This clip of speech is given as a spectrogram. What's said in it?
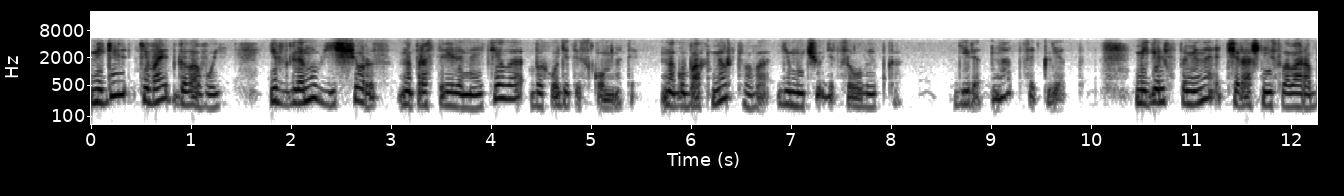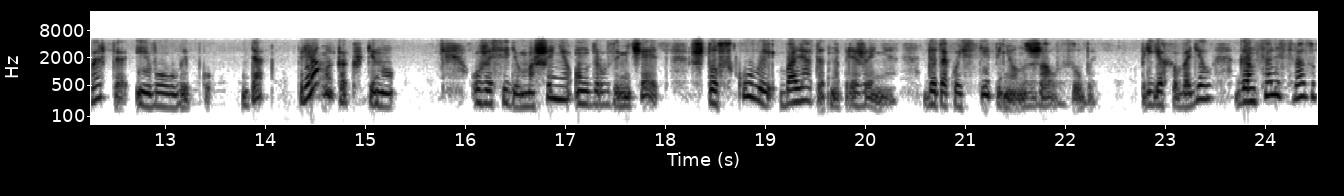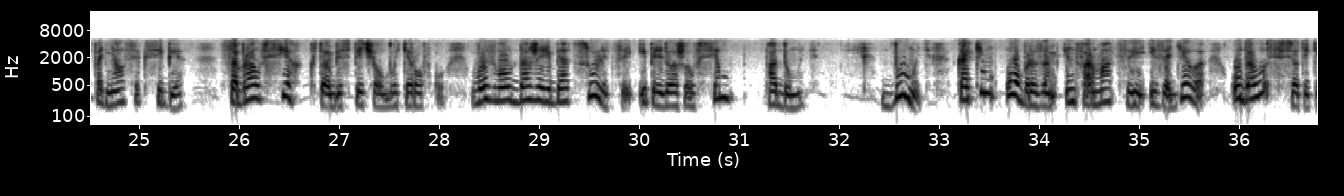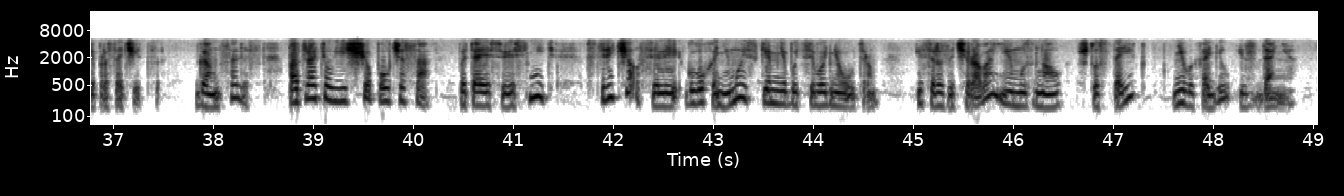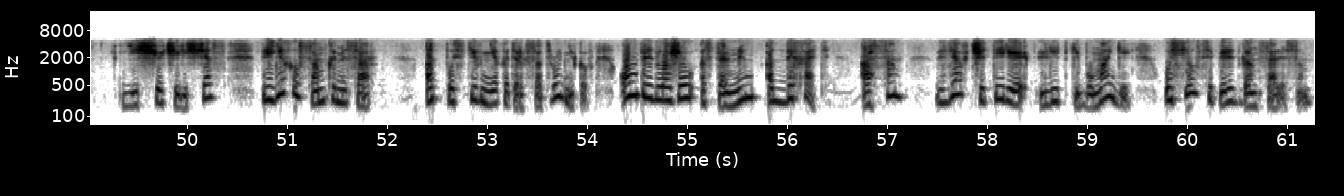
Мигель кивает головой и, взглянув еще раз на простреленное тело, выходит из комнаты. На губах мертвого ему чудится улыбка. «Девятнадцать лет». Мигель вспоминает вчерашние слова Роберта и его улыбку. «Да, прямо как в кино». Уже сидя в машине, он вдруг замечает, что скулы болят от напряжения. До такой степени он сжал зубы. Приехав в отдел, Гонсалес сразу поднялся к себе. Собрал всех, кто обеспечивал блокировку, вызвал даже ребят с улицы и предложил всем подумать. Думать, каким образом информации из отдела удалось все-таки просочиться. Гонсалес потратил еще полчаса, пытаясь уяснить, встречался ли глухонемой с кем-нибудь сегодня утром, и с разочарованием узнал, что старик не выходил из здания. Еще через час приехал сам комиссар. Отпустив некоторых сотрудников, он предложил остальным отдыхать, а сам, взяв четыре литки бумаги, уселся перед Гонсалесом.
